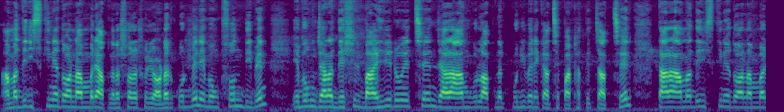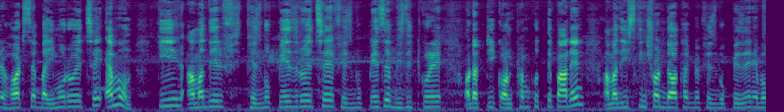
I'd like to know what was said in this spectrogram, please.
আমাদের স্ক্রিনে দেওয়া নাম্বারে আপনারা সরাসরি অর্ডার করবেন এবং ফোন দিবেন। এবং যারা দেশের বাইরে রয়েছেন, যারা আমগুলো আপনার পরিবারের কাছে পাঠাতে চাচ্ছেন, তারা আমাদের স্ক্রিনে দেওয়া নাম্বারে হোয়াটসঅ্যাপ বা ইমো রয়েছে। এমন কি আমাদের ফেসবুক পেজ রয়েছে ফেসবুক পেজে ভিজিট করে অর্ডারটি কনফার্ম করতে পারেন। আমাদের স্ক্রিনশট দেওয়া থাকবে ফেসবুক পেজের এবং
